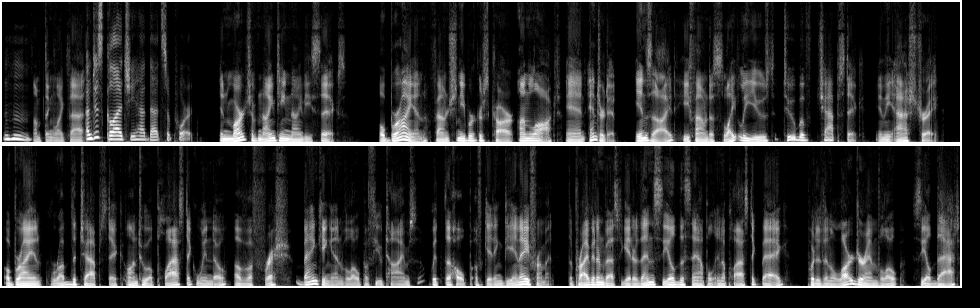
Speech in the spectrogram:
hmm something like that. I'm just glad she had that support. In March of 1996, O'Brien found Schneeberger's car unlocked and entered it. Inside, he found a slightly used tube of chapstick in the ashtray. O'Brien rubbed the chapstick onto a plastic window of a fresh banking envelope a few times with the hope of getting DNA from it. The private investigator then sealed the sample in a plastic bag, put it in a larger envelope, sealed that,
